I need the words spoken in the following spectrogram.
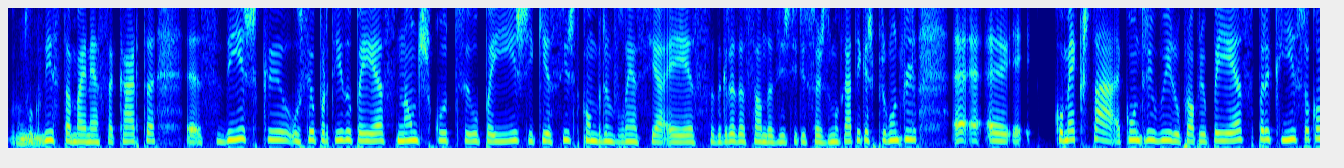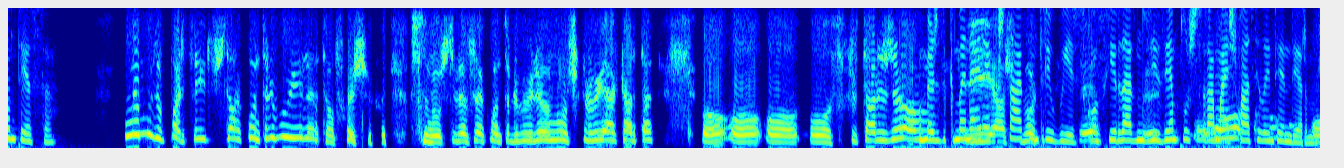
pelo que disse também nessa carta, uh, se diz que o seu partido, o PS, não discute o país e que assiste com benevolência a essa degradação das instituições democráticas, pergunto-lhe uh, como é que está a contribuir o próprio PS para que isso aconteça? Não, mas o partido está a contribuir. Então, pois, se não estivesse a contribuir, eu não escrevia a carta ao, ao, ao secretário-geral. Mas de que maneira é que está a contribuir? Se conseguir dar-nos exemplos, será mais fácil entendermos.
